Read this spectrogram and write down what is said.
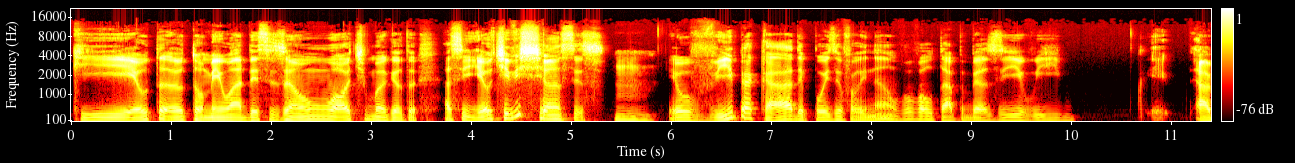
que eu, eu tomei uma decisão ótima. Que eu, assim, eu tive chances. Hum. Eu vim para cá, depois eu falei, não, vou voltar para o Brasil e... A,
